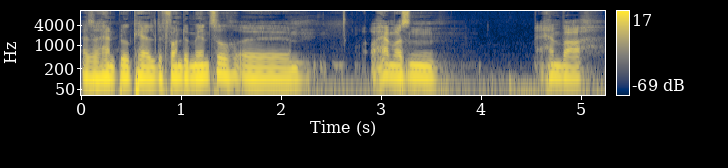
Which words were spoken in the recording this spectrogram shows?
altså han blev kaldt the fundamental, øh, og han var sådan, han var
